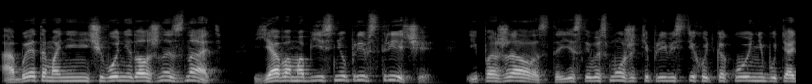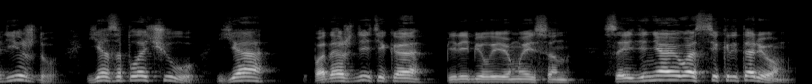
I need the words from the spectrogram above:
Об этом они ничего не должны знать. Я вам объясню при встрече. И, пожалуйста, если вы сможете привезти хоть какую-нибудь одежду, я заплачу. Я...» «Подождите-ка», — перебил ее Мейсон. «Соединяю вас с секретарем».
